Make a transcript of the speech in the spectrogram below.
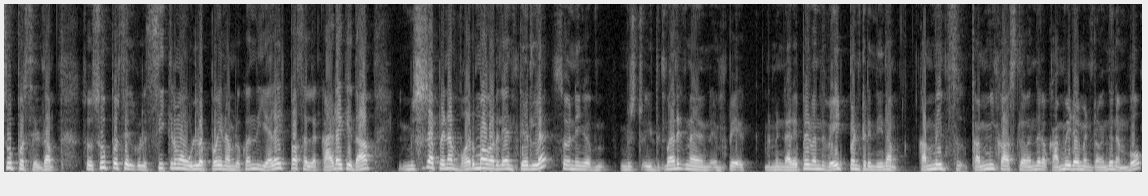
சூப்பர் செல் தான். ஸோ சூப்பர் செல்குள்ள சீக்கிரமாக உள்ளே போய் நம்மளுக்கு வந்து எலைட் பாசலில் கிடைக்குதா? மிஸ்டர் அப்போ என்ன வருமா வரலையான்னு தெரியல. ஸோ நீங்கள் மிஸ்டர் இதுக்கு மாதிரி நான் நிறைய பேர் வந்து வெயிட் பண்ணிட்டு இருந்தீங்கன்னா கம்மி கம்மி காஸ்ட்டில் வந்து கம்மி டைமெண்ட்ல வந்து நம்ம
